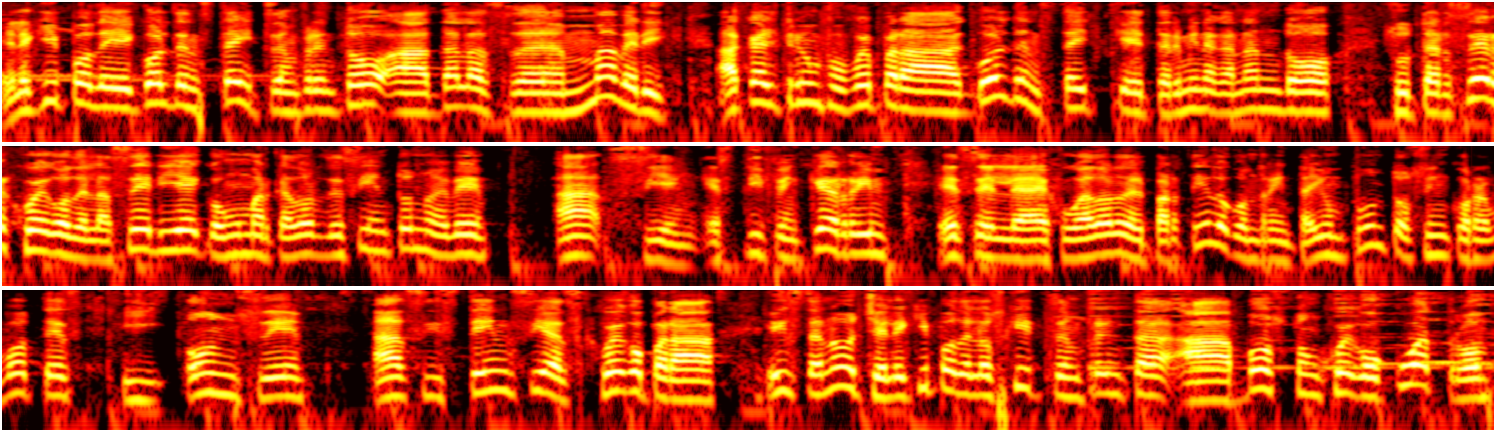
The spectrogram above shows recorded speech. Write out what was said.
El equipo de Golden State se enfrentó a Dallas eh, Maverick. Acá el triunfo fue para Golden State que termina ganando su tercer juego de la serie con un marcador de 109 a 100. Stephen Curry es el jugador del partido con 31 puntos, 5 rebotes y 11 asistencias. Juego para esta noche. El equipo de los Hits se enfrenta a Boston. Juego 4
